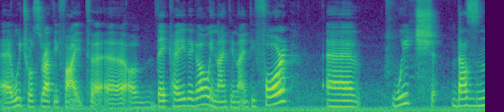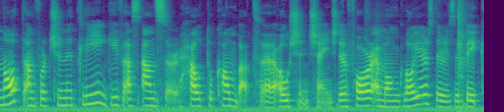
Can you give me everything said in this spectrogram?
uh, which was ratified uh, a decade ago in 1994, uh, which does not unfortunately give us answer how to combat uh, ocean change. Therefore, among lawyers, there is a big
